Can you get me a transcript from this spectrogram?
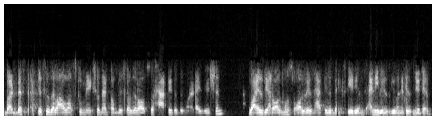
But best practices allow us to make sure that publishers are also happy with the monetization, while they are almost always happy with the experience, anyways, given it is native.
